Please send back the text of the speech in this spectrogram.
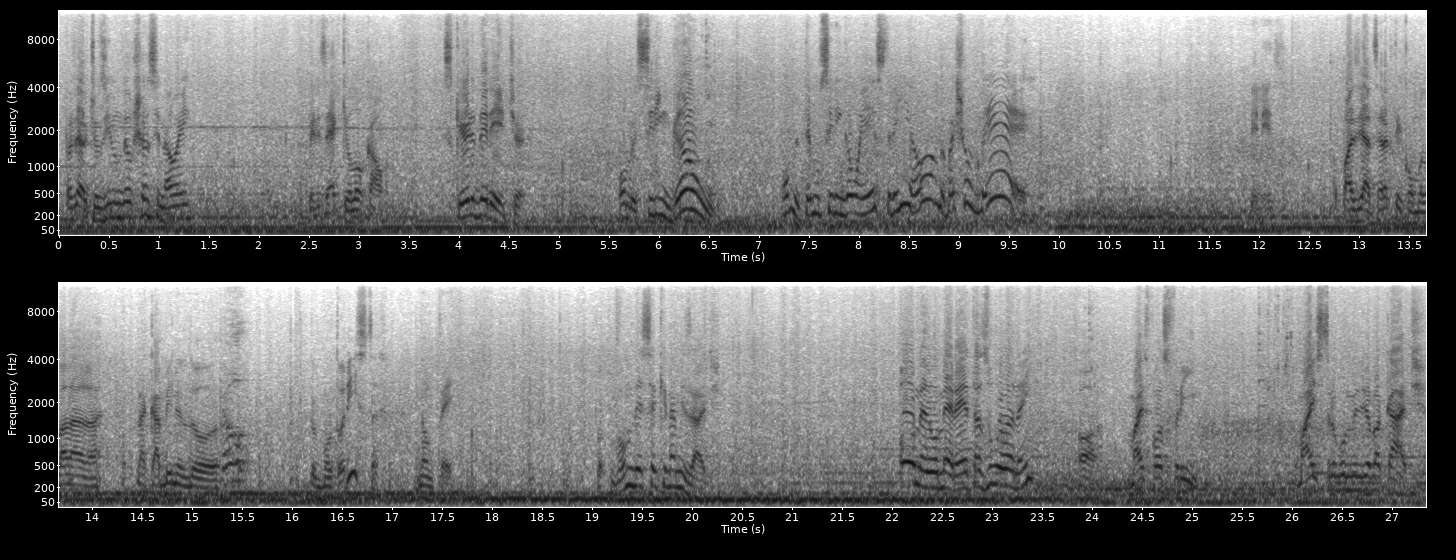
Rapaziada, o tiozinho não deu chance não, hein? Beleza, é aqui o local. Esquerda e direita. Ô, meu, seringão! Ô, meu, temos um seringão extra, hein? Ô, meu, vai chover! Beleza. Rapaziada, será que tem como lá na, na, na cabine do... Do motorista? Não tem. Vamos descer aqui na amizade. Ô, meu Homem-Aranha tá zoando, hein? Ó, mais fosforinho. Mais trogomilho de abacate.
